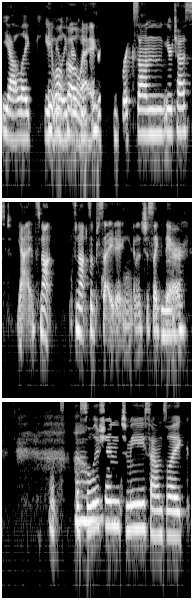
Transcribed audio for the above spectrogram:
Yeah, like you It feel won't like go away. Bricks on your chest. Yeah, it's not. It's not subsiding, and it's just like Mhm. there. The Um, solution to me sounds like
